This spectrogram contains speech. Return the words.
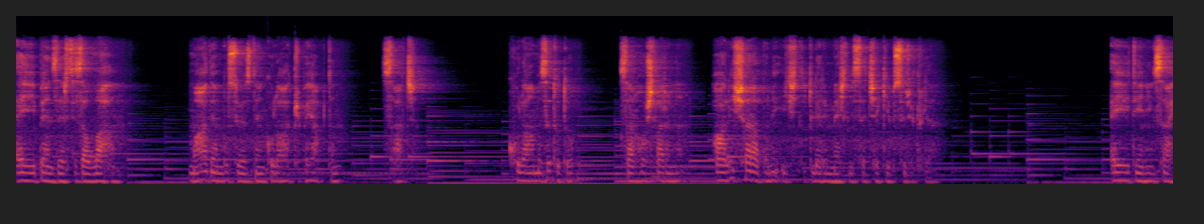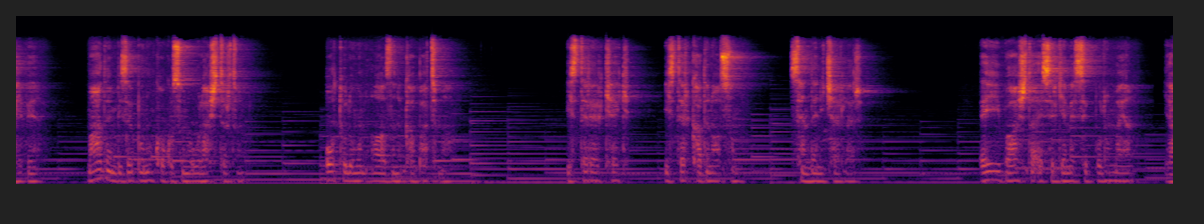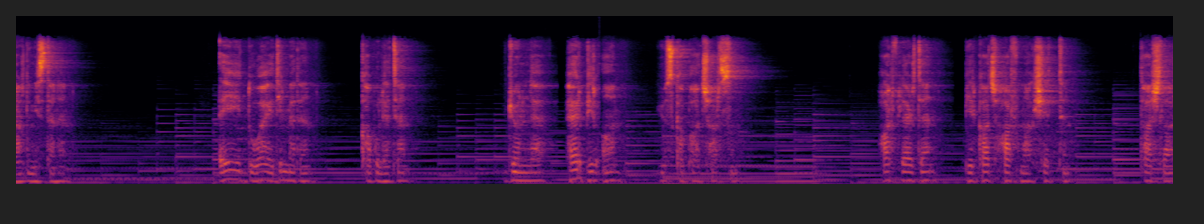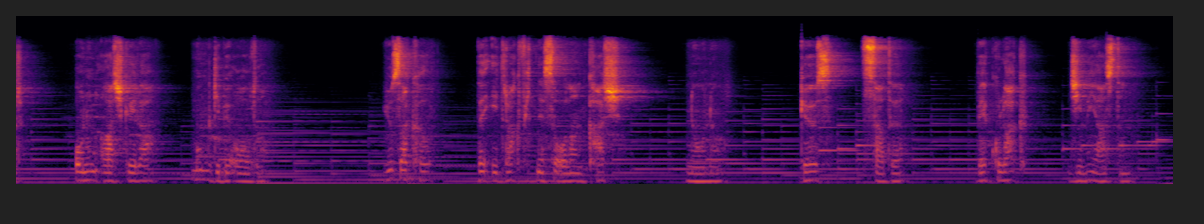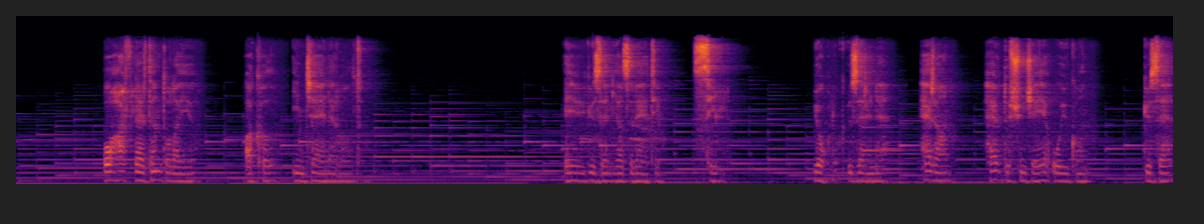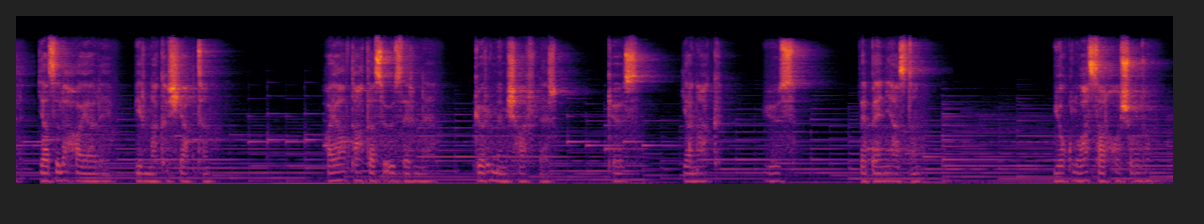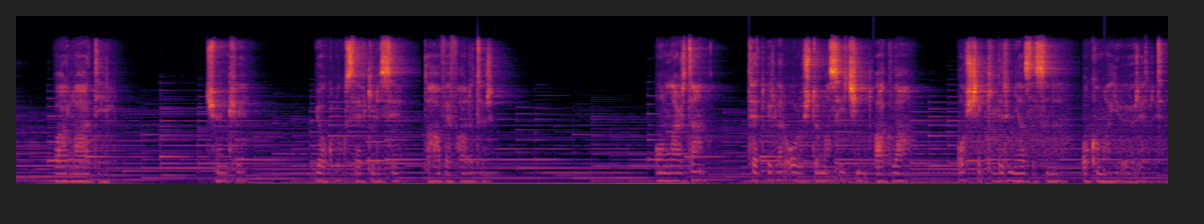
Ey benzersiz Allah'ım! Madem bu sözden kulağa küpe yaptın, saç. Kulağımızı tutup sarhoşlarının hali şarabını içtikleri meclise çekip sürükle. Ey dinin sahibi! Madem bize bunun kokusunu ulaştırdın, o tulumun ağzını kapatma. İster erkek, ister kadın olsun, senden içerler. Ey bağışta esirgemesi bulunmayan, yardım istenen. Ey dua edilmeden kabul eden. Gönle her bir an yüz kapı açarsın. Harflerden birkaç harf nakşettin. Taşlar onun aşkıyla mum gibi oldu. Yüz akıl ve idrak fitnesi olan kaş, nunu, göz, sadı ve kulak, cimi yazdın. O harflerden dolayı akıl ince eller oldu. Ey güzel yazılı edip sil. Yokluk üzerine her an her düşünceye uygun güzel yazılı hayali bir nakış yaptın. Hayal tahtası üzerine görülmemiş harfler, göz, yanak, yüz ve ben yazdım. Yokluğa sarhoş olurum, varlığa değil. Çünkü yokluk sevgilisi daha vefalıdır. Onlardan tedbirler oluşturması için akla o şekillerin yazısını okumayı öğretti.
